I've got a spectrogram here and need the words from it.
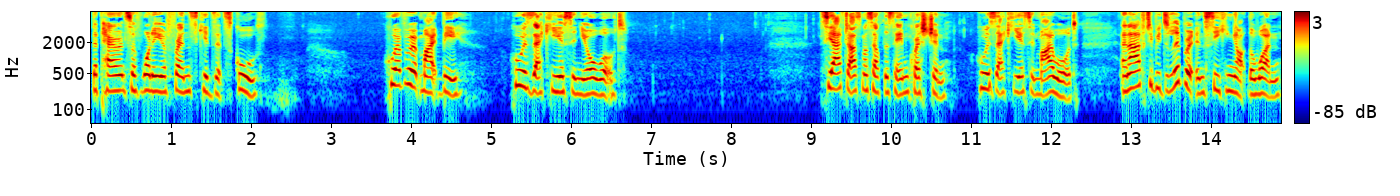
The parents of one of your friends' kids at school. Whoever it might be, who is Zacchaeus in your world? See, I have to ask myself the same question Who is Zacchaeus in my world? And I have to be deliberate in seeking out the one.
